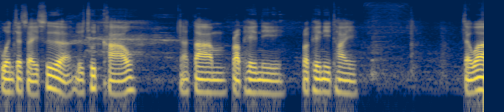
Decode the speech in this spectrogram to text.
ควรจะใส่เสื้อหรือชุดขาวนะตามประเพณีประเพณีไทย แต่ว่า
